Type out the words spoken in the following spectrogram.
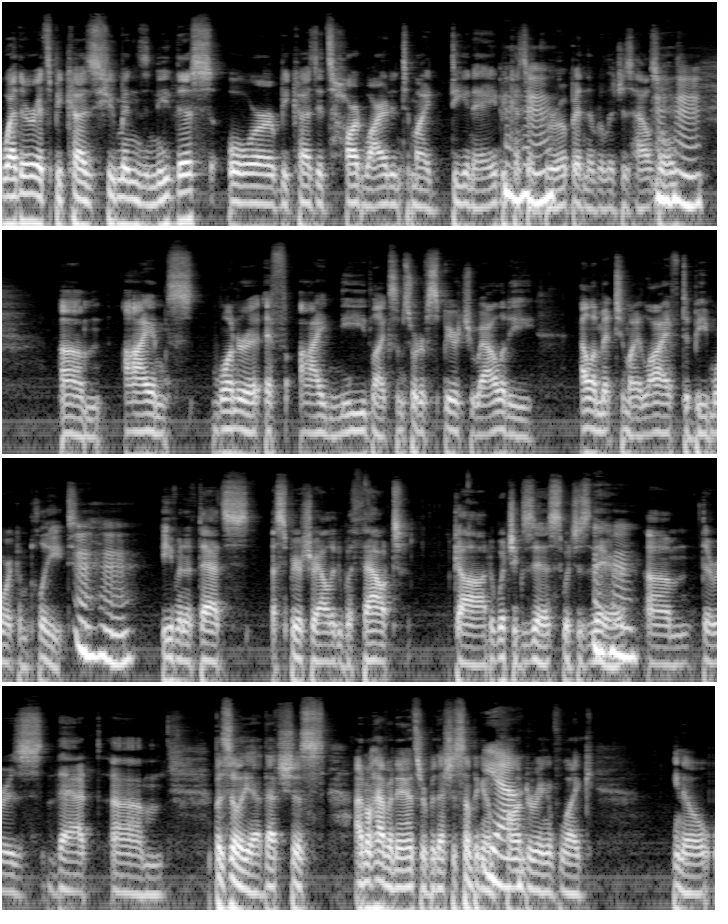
whether it's because humans need this or because it's hardwired into my DNA because I mm-hmm. grew up in the religious household, mm-hmm. um, I am wonder if I need like some sort of spirituality element to my life to be more complete, mm-hmm. even if that's a spirituality without God, which exists, which is there. Um, there is that. Um, but so yeah, that's just I don't have an answer, but that's just something I'm Yeah. pondering of like, you know,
